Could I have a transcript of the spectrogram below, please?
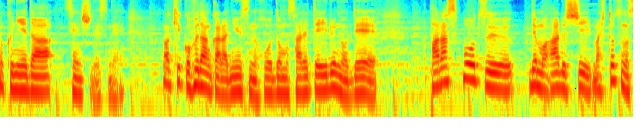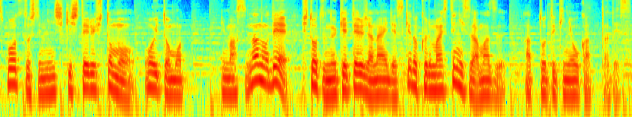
の国枝選手ですね、まあ、結構普段からニュースの報道もされているのでパラスポーツでもあるし、まあ、一つのスポーツとして認識している人も多いと思います。なので一つ抜けてるじゃないですけど車椅子テニスはまず圧倒的に多かったです。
